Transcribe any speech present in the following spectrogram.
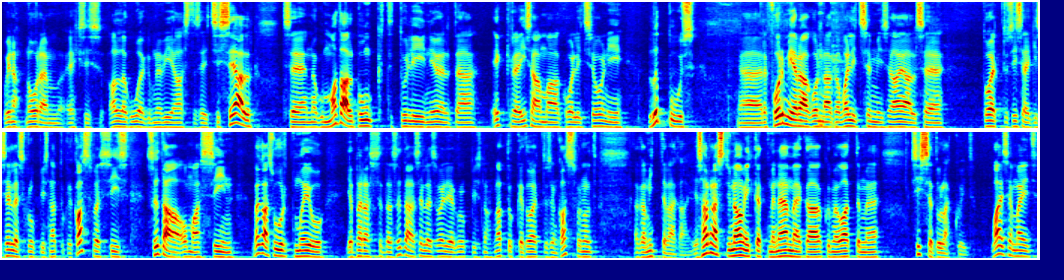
või noh, noorem ehk siis alla kuuekümne viie aastaseid, siis seal see nagu madalpunkt tuli nii-öelda EKRE Isamaa koalitsiooni lõpus. Äh, Reformierakonnaga valitsemise ajal see toetus isegi selles grupis natuke kasvas, siis sõda omas siin väga suurt mõju ja pärast seda sõda selles valijagrupis noh, natuke toetus on kasvanud, aga mitte väga ja sarnast dünaamikat me näeme ka, kui me vaatame sissetulekuid, vaesemaid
